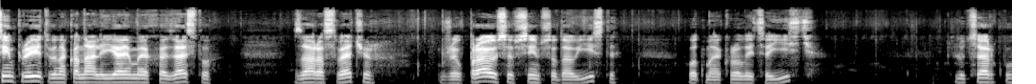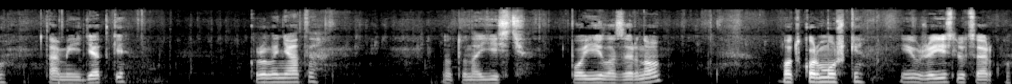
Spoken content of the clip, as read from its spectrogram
Всім привіт! Ви на каналі Я і моє хазяйство. Зараз вечір. Вже вправився, всім дав їсти. От моя кролиця їсть люцерку. Там її дітки кроленята. От вона їсть, поїла зерно от кормушки і вже їсть люцерку.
